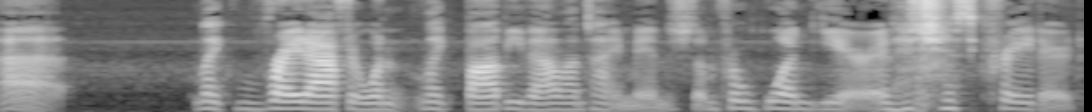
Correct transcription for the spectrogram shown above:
uh like right after when like Bobby Valentine managed them for one year and it just cratered.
